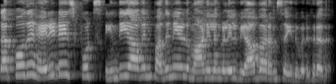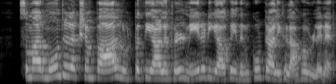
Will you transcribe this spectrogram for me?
தற்போது ஹெரிடேஜ் ஃபுட்ஸ் இந்தியாவின் பதினேழு மாநிலங்களில் வியாபாரம் செய்து வருகிறது. சுமார் மூன்று லட்சம் பால் உற்பத்தியாளர்கள் நேரடியாக இதன் கூட்டாளிகளாக உள்ளனர்.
